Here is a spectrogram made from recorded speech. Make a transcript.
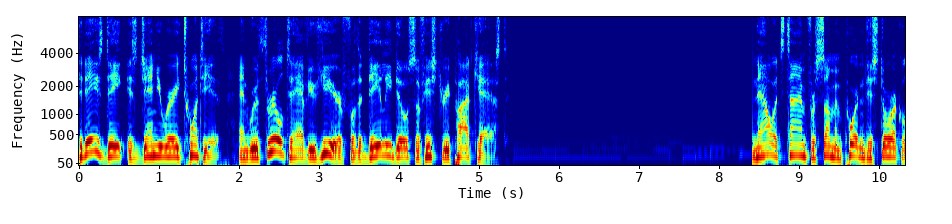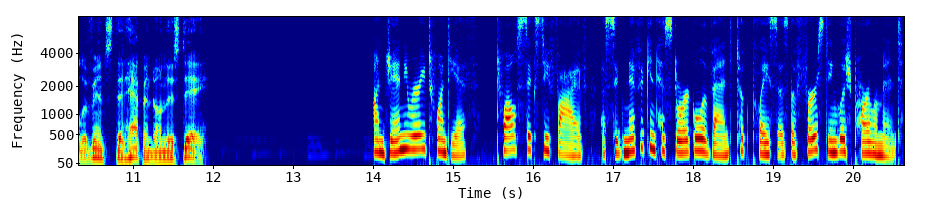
Today's date is January 20th, and we're thrilled to have you here for the Daily Dose of History podcast. Now it's time for some important historical events that happened on this day. On January 20th, 1265, a significant historical event took place as the first English Parliament,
